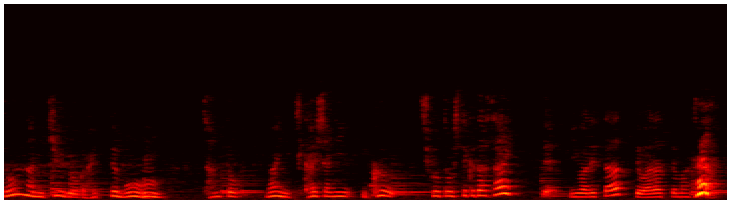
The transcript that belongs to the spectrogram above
どんなに給料が減っても、うん。ちゃんと毎日会社に行く仕事をしてくださいって言われたって笑ってました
